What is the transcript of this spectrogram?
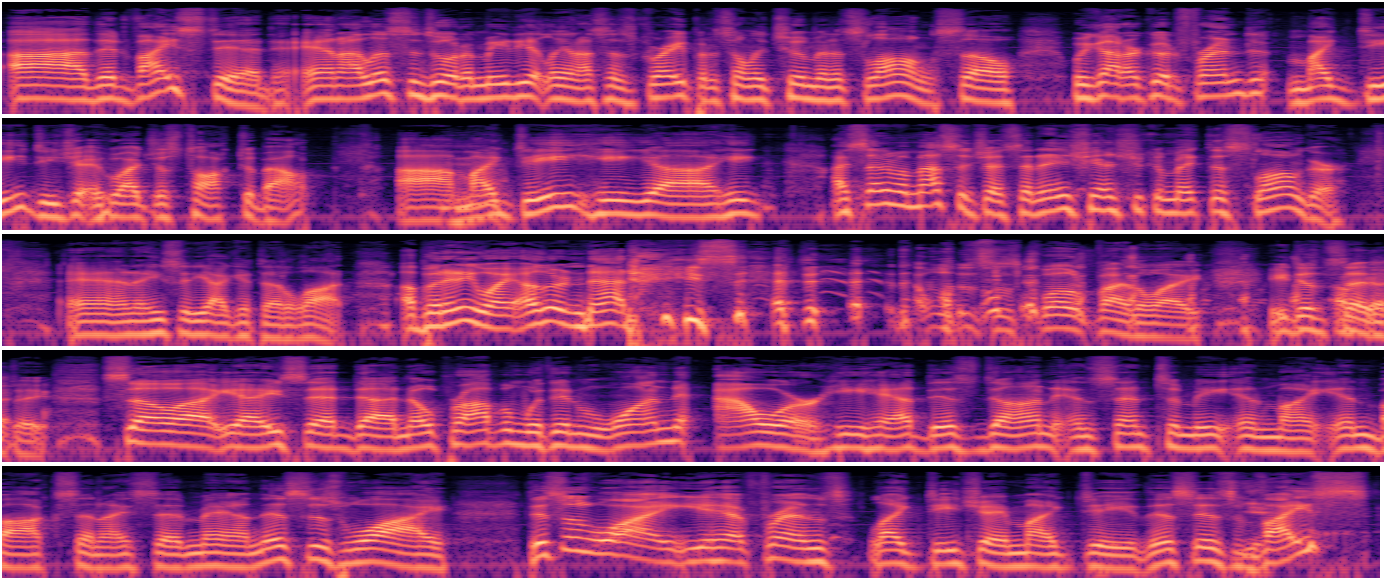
Uh, that Vice did, and I listened to it immediately, and I says, "Great," but it's only two minutes long. So we got our good friend Mike D, DJ, who I just talked about. Uh, Mike D, he uh, he, I sent him a message. I said, "Any chance you can make this longer?" And he said, "Yeah, I get that a lot." Uh, but anyway, other than that, he said that was his quote, by the way. He did say that to me. So uh, yeah, he said, uh, "No problem." Within one hour, he had this done and sent to me in my inbox. And I said, "Man, this is why." This is why you have friends like DJ Mike D. This is Vice,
